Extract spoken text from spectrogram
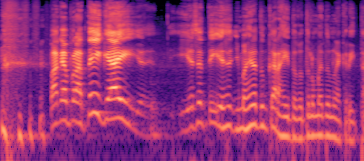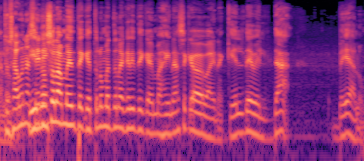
para que practique ahí. Y ese tío, ese- imagínate un carajito que tú lo metes en una cripta. ¿Tú loco. sabes una y serie? no solamente que tú lo metes en una que imaginarse que va a haber vaina, que él de verdad vea a los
